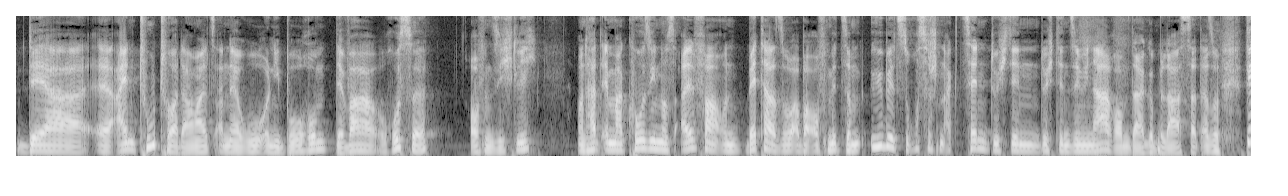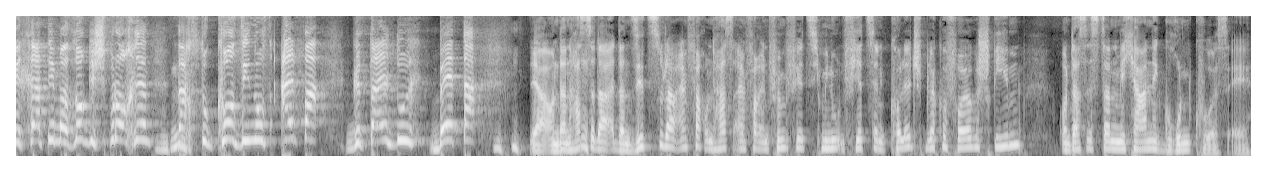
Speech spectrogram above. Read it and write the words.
der äh, ein Tutor damals an der Ruhr-Uni Bochum, der war Russe offensichtlich und hat immer Cosinus Alpha und Beta so, aber auf mit so einem übelst russischen Akzent durch den durch den Seminarraum da geblastert. Also der hat immer so gesprochen, machst du Cosinus Alpha geteilt durch Beta. Ja, und dann hast du da, dann sitzt du da einfach und hast einfach in 45 Minuten 14 College-Blöcke vollgeschrieben und das ist dann Mechanik-Grundkurs, ey.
